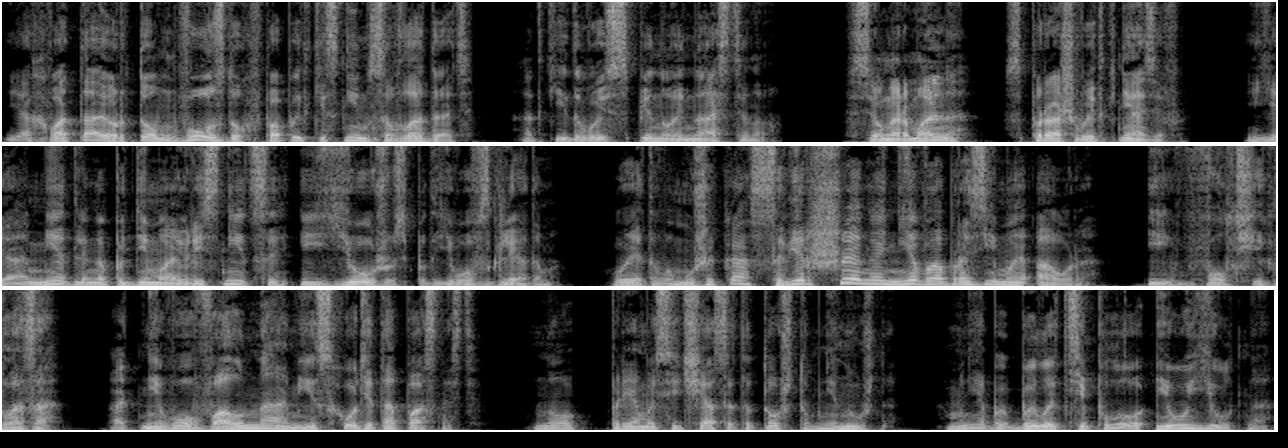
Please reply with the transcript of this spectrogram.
Я хватаю ртом воздух в попытке с ним совладать. Откидываюсь спиной на стену. «Все нормально?» – спрашивает Князев. Я медленно поднимаю ресницы и ежусь под его взглядом. У этого мужика совершенно невообразимая аура и волчьи глаза. От него волнами исходит опасность. Но прямо сейчас это то, что мне нужно. Мне бы было тепло и уютно,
